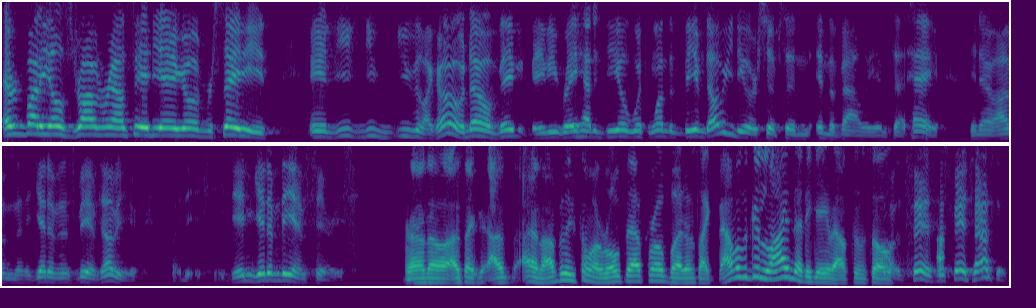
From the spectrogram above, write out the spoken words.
Everybody else driving around San Diego in Mercedes, and you you you were like, oh no, maybe maybe Rey had a deal with one of the BMW dealerships in in the valley and said, hey, you know, I'm going to get him this BMW, but he didn't get him the M series. I don't know. I was like, I was, I don't know. I believe someone wrote that for him, but it was like that was a good line that he gave out to him. So oh, it's, it's fantastic.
